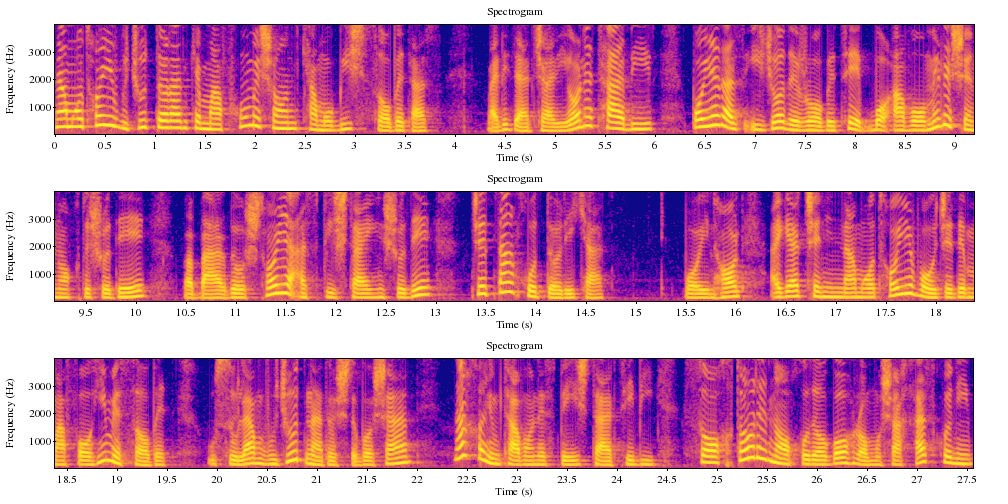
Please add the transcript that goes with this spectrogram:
نمادهایی وجود دارند که مفهومشان کم و بیش ثابت است ولی در جریان تعبیر باید از ایجاد رابطه با عوامل شناخته شده و برداشت های از پیش تعیین شده جدا خودداری کرد. با این حال اگر چنین نمادهای واجد مفاهیم ثابت اصولا وجود نداشته باشند نخواهیم توانست به هیچ ترتیبی ساختار ناخودآگاه را مشخص کنیم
